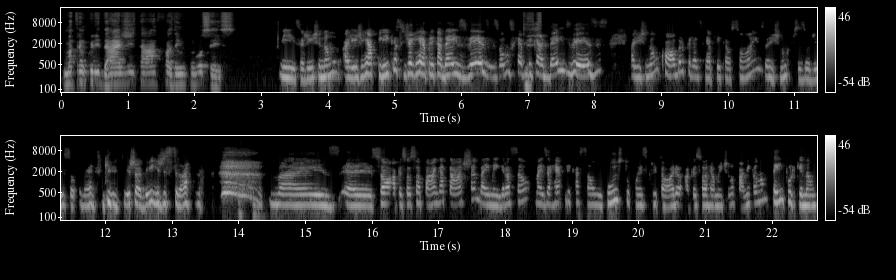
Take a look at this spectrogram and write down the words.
uma tranquilidade de estar fazendo com vocês. Isso, a gente não, a gente reaplica, se tiver que reaplicar 10 vezes, vamos reaplicar 10 vezes. A gente não cobra pelas reaplicações, a gente nunca precisou disso, né? Tem que deixar bem registrado. Mas é, só, a pessoa só paga a taxa da imigração, mas a reaplicação, o custo com o escritório, a pessoa realmente não paga. Então não tem por que não,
